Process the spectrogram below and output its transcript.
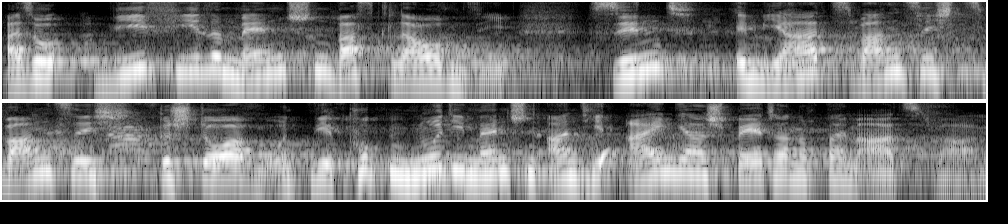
Also wie viele Menschen, was glauben Sie, sind im Jahr 2020 gestorben? Und wir gucken nur die Menschen an, die ein Jahr später noch beim Arzt waren.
